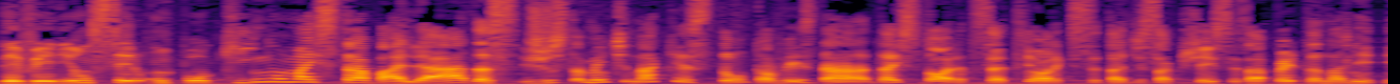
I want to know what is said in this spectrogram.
deveriam ser um pouquinho mais trabalhadas, justamente na questão, talvez, da, da história. Certo? Tem hora que você tá de saco cheio, você tá apertando ali.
